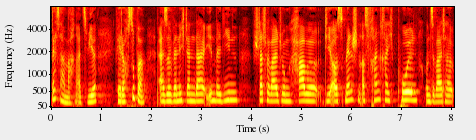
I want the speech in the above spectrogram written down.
besser machen als wir, wäre doch super. Also wenn ich dann da in Berlin Stadtverwaltung habe, die aus Menschen aus Frankreich, Polen und so weiter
